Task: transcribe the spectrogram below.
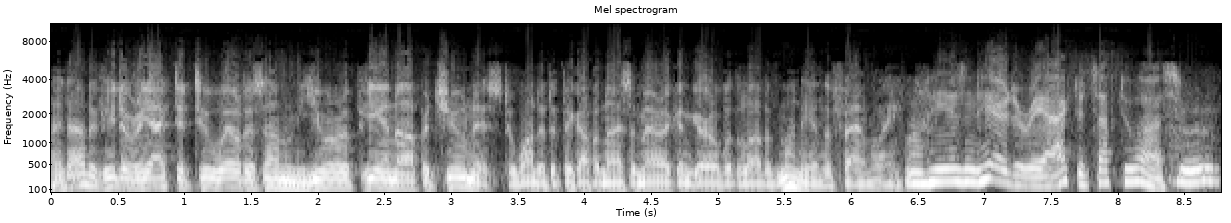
I doubt if he'd have reacted too well to some European opportunist who wanted to pick up a nice American girl with a lot of money in the family. Well, he isn't here to react. It's up to us. Uh,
